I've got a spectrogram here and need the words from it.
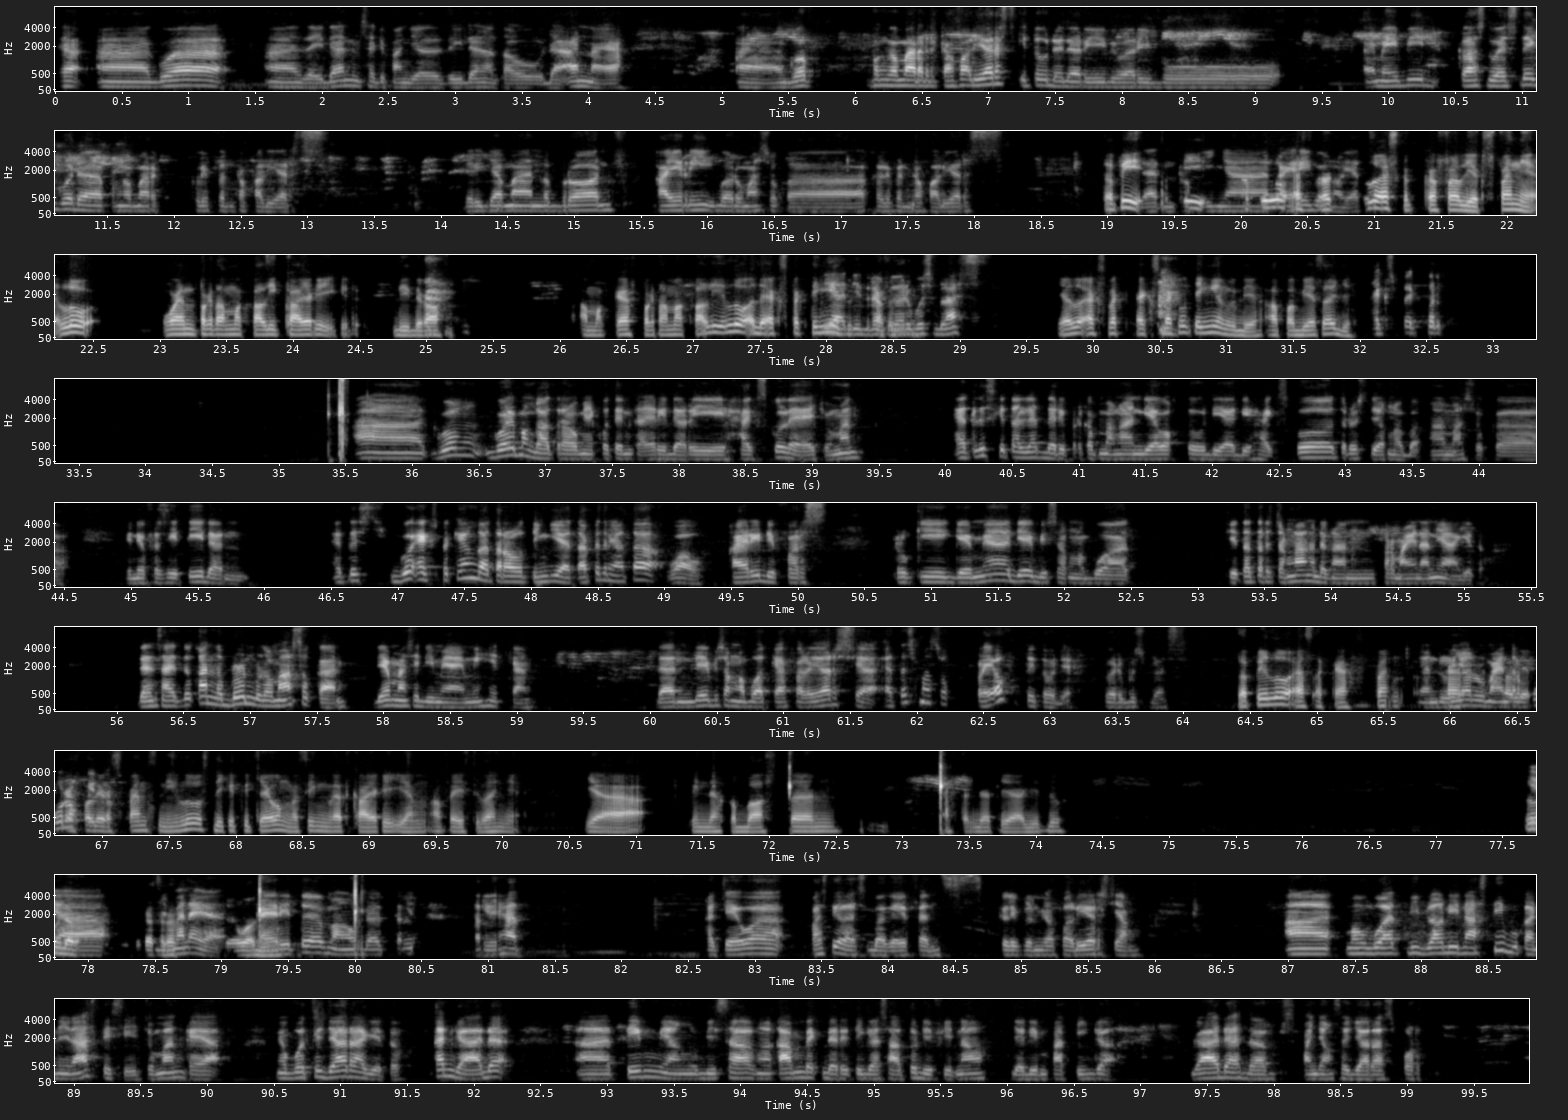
Ya, uh, gue uh, Zaidan bisa dipanggil Zaidan atau Daan lah ya. Uh, gue penggemar Cavaliers itu udah dari 2000 eh, maybe kelas 2 SD gue udah penggemar Cleveland Cavaliers. Dari zaman LeBron, Kyrie baru masuk ke Cleveland Cavaliers. Tapi Dan tapi, rookie-nya tapi lu, Kyrie as, gue ngeliat. lu as Cavaliers fan ya, lu when pertama kali Kyrie gitu di draft sama Kev pertama kali lu ada expecting Iya di draft 2011. Ya lu expect expect lu tinggi nggak dia? Apa biasa aja? Expect per Ah, gue gue emang gak terlalu ngikutin Kyrie dari high school ya, cuman at least kita lihat dari perkembangan dia waktu dia di high school, terus dia nggak masuk ke university dan at least gue expectnya nggak terlalu tinggi ya, tapi ternyata wow, Kyrie di first rookie gamenya dia bisa ngebuat kita tercengang dengan permainannya gitu. Dan saat itu kan LeBron belum masuk kan, dia masih di Miami Heat kan. Dan dia bisa ngebuat Cavaliers ya, at least masuk playoff itu dia 2011. Tapi lu as a Kev fan, Yang dulunya lumayan terpuruk Cavaliers gitu. fans nih, lu sedikit kecewa nggak sih ngeliat Kyrie yang apa ya istilahnya? Ya pindah ke Boston, after that ya gitu. Lu udah Ya gimana ya, gimana? Kyrie itu emang udah terli- terlihat kecewa pastilah sebagai fans Cleveland Cavaliers yang uh, membuat dibilang dinasti bukan dinasti sih, cuman kayak ngebuat sejarah gitu. Kan nggak ada uh, tim yang bisa nge-comeback dari 3-1 di final jadi 4-3. Nggak ada dalam sepanjang sejarah sport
